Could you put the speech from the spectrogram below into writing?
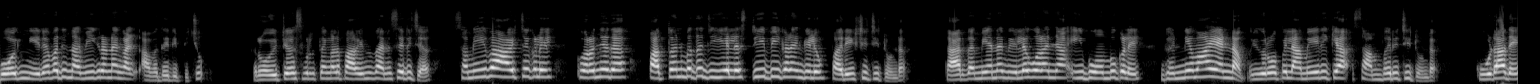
ബോയിങ് നിരവധി നവീകരണങ്ങൾ അവതരിപ്പിച്ചു. റോയിറ്റേഴ്സ് വൃത്തങ്ങൾ പറയുന്നതനുസരിച്ച് സമീപ ആഴ്ചകളിൽ കുറഞ്ഞത് പത്തൊൻപത് ജി എൽ എസ് ടി ബികളെങ്കിലും പരീക്ഷിച്ചിട്ടുണ്ട്. താരതമ്യേന വില കുറഞ്ഞ ഈ ബോംബുകളിൽ ഗണ്യമായ എണ്ണം യൂറോപ്പിൽ അമേരിക്ക സംഭരിച്ചിട്ടുണ്ട്. കൂടാതെ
